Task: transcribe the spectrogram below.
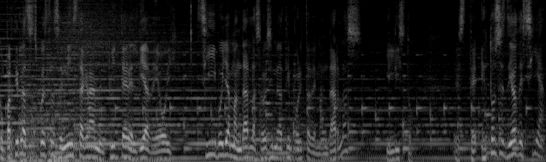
Compartir las respuestas en Instagram o Twitter el día de hoy. Sí, voy a mandarlas, a ver si me da tiempo ahorita de mandarlas y listo. Este, entonces yo decía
